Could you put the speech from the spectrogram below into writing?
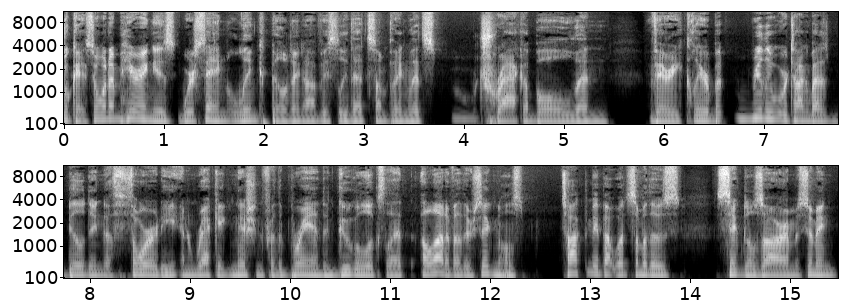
Okay, so what I'm hearing is we're saying link building. Obviously, that's something that's trackable and very clear. But really, what we're talking about is building authority and recognition for the brand. And Google looks at a lot of other signals. Talk to me about what some of those signals are. I'm assuming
